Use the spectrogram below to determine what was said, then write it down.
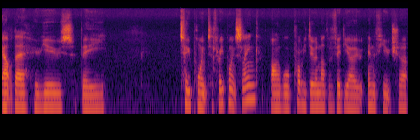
out there who use the two point to three point sling. I will probably do another video in the future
